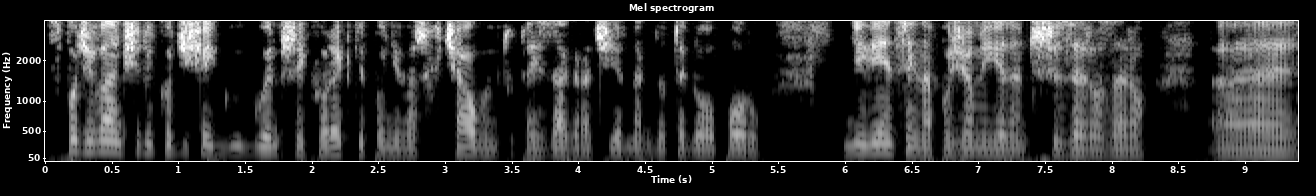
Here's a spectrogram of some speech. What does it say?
Spodziewałem się tylko dzisiaj głębszej korekty, ponieważ chciałbym tutaj zagrać jednak do tego oporu mniej więcej na poziomie 1.300. Eee,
